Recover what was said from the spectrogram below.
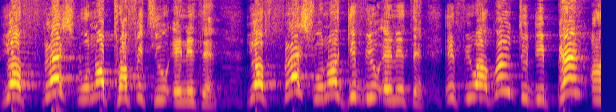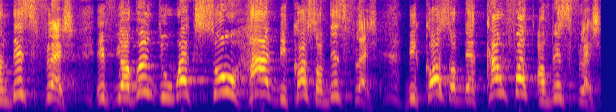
Your flesh will not profit you anything. Your flesh will not give you anything. If you are going to depend on this flesh, if you are going to work so hard because of this flesh, because of the comfort of this flesh,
